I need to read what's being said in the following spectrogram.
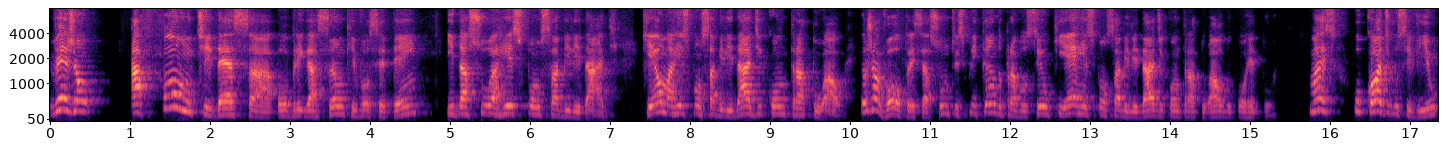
Vejam a fonte dessa obrigação que você tem e da sua responsabilidade, que é uma responsabilidade contratual. Eu já volto a esse assunto explicando para você o que é responsabilidade contratual do corretor. Mas o Código Civil,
